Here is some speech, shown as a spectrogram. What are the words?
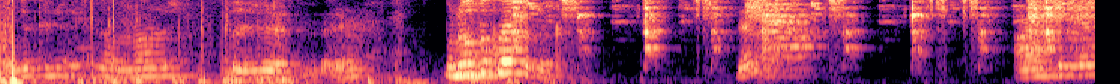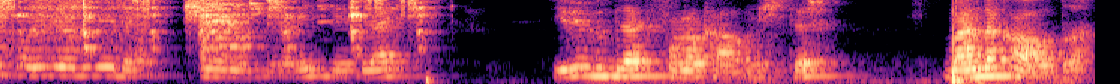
Oradaki reklamlar özür dilerim. Da koymadık. Değil mi? Arkaya koyabilirim. Cebim ve Black. Cebim ve Black sona kalmıştır. Bende kaldı.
